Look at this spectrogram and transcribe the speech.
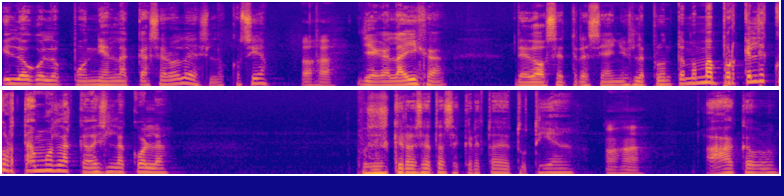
y luego lo ponía en la cacerola y se lo cocía. Ajá. Llega la hija de 12, 13 años le pregunta, mamá, ¿por qué le cortamos la cabeza y la cola? Pues es que receta secreta de tu tía. Ajá. Ah, cabrón.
